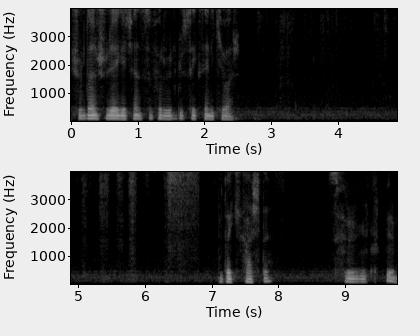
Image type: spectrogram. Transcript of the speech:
şuradan şuraya geçen 0,82 var. Buradaki kaçtı? 0,41 mi?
